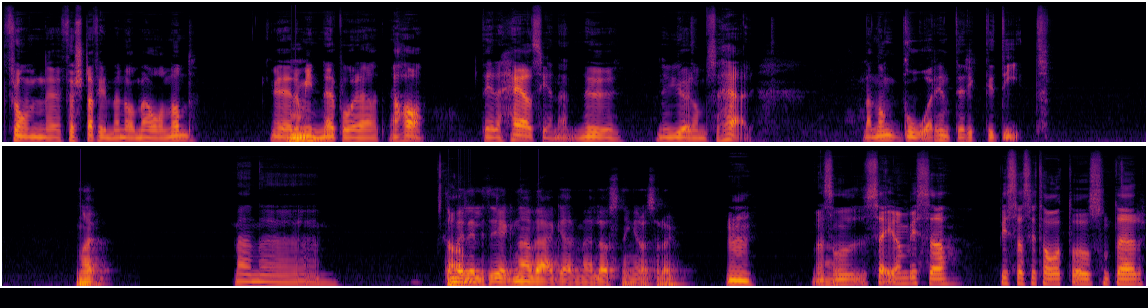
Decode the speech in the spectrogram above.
från första filmen då med Arnold. Eh, Är Mm. de inne på det att jaha, det är den här scenen, nu, nu gör de så här. Men de går inte riktigt dit. Nej, Men eh, de Ja. väljer lite egna vägar med lösningar och sådär. Mm. Men Ja. så säger de vissa, vissa citat och sånt där.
